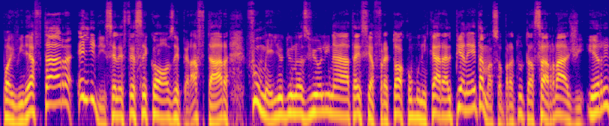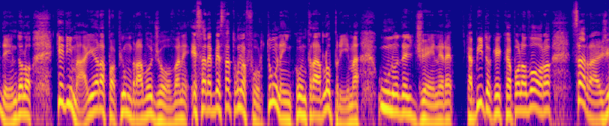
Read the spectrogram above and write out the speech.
Poi vide Haftar e gli disse le stesse cose. Per Haftar fu meglio di una sviolinata e si affrettò a comunicare al pianeta, ma soprattutto a Sarraj, irridendolo, che Di Maio era proprio un bravo giovane e sarebbe stata una fortuna incontrarlo prima, uno del genere. Capito che capolavoro? Sarraj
